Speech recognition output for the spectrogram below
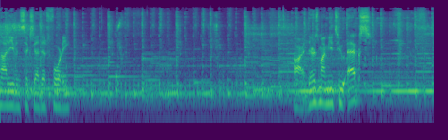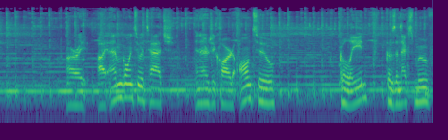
Not even 60, I did 40. Alright, there's my Mewtwo X. Alright, I am going to attach an energy card onto Gallade because the next move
